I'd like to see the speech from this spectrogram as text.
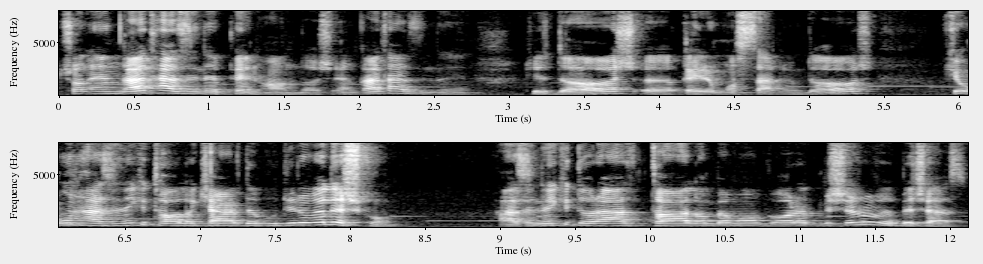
چون انقدر هزینه پنهان داشت انقدر هزینه چیز داشت غیر مستقیم داشت که اون هزینه که تا حالا کرده بودی رو ولش کن. هزینه که داره از تا الان به ما وارد میشه رو بچسب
